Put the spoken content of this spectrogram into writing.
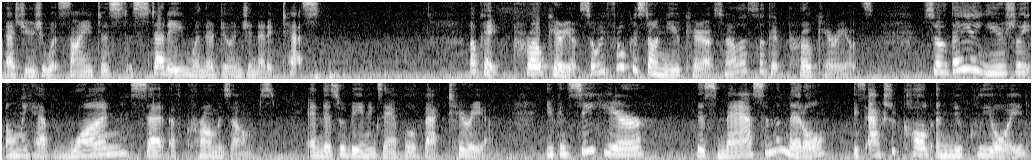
that's usually what scientists study when they're doing genetic tests. Okay, prokaryotes. So we focused on eukaryotes. Now let's look at prokaryotes. So they usually only have one set of chromosomes, and this would be an example of bacteria. You can see here this mass in the middle is actually called a nucleoid.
